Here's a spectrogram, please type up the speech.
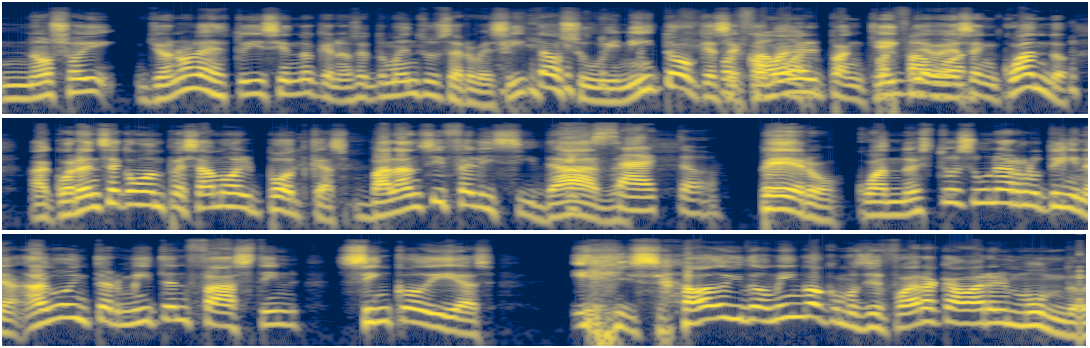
no soy, yo no les estoy diciendo que no se tomen su cervecita o su vinito o que se coman el pancake de vez en cuando. Acuérdense cómo empezamos el podcast, balance y felicidad. Exacto. Pero cuando esto es una rutina, hago intermittent fasting cinco días y sábado y domingo como si fuera a acabar el mundo.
